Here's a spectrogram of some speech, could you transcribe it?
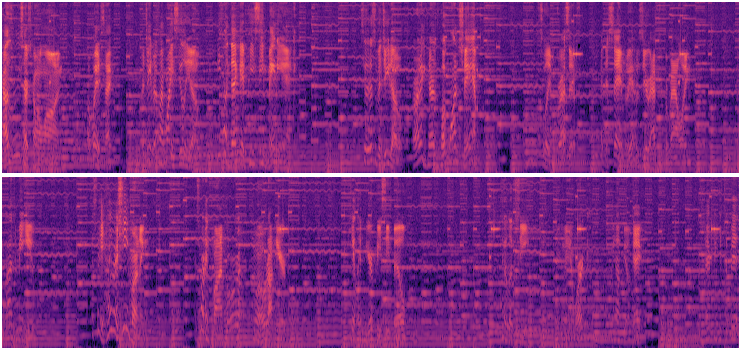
How's your research coming along? Oh, wait a sec. Vegeta, that's my buddy Celio. He's one dedicated PC maniac. So this is Vegito. Already considered the Pokemon champ. That's really impressive. I just say, but we have zero aptitude for battling. Glad to meet you. Let's see, how's your machine running? It's running fine, but we're, we're not here. Can't leave your PC, Bill. A look, see. Can we it work? Let me help you, okay? Everything gets a bit...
